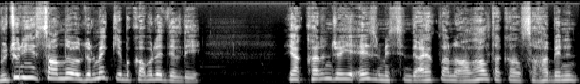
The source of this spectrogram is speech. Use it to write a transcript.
bütün insanlığı öldürmek gibi kabul edildiği, ya karıncayı ezmesin diye ayaklarına halhal takan sahabenin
